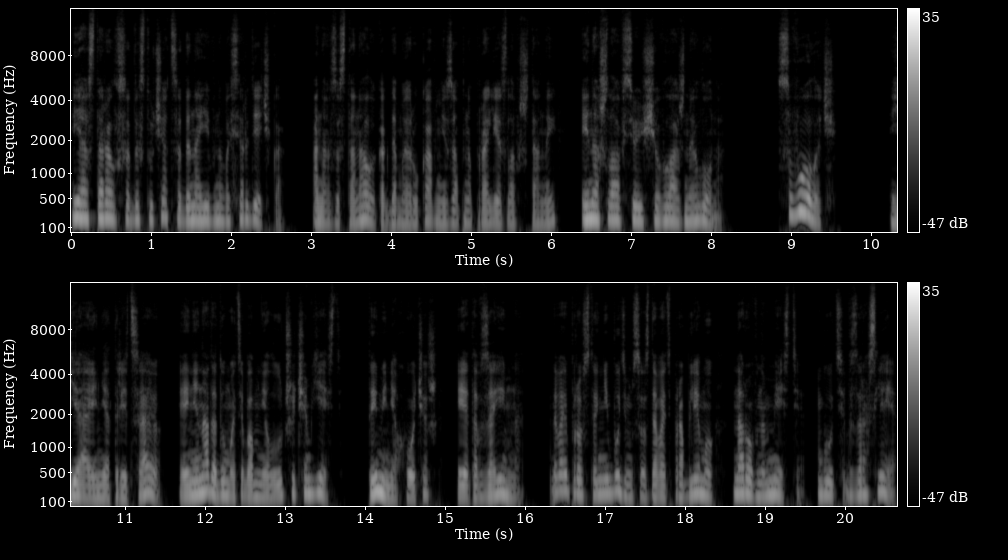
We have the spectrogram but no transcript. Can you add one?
я старался достучаться до наивного сердечка. Она застонала, когда моя рука внезапно пролезла в штаны и нашла все еще влажное лоно. «Сволочь!» «Я и не отрицаю, и не надо думать обо мне лучше, чем есть. Ты меня хочешь, и это взаимно. Давай просто не будем создавать проблему на ровном месте. Будь взрослее».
